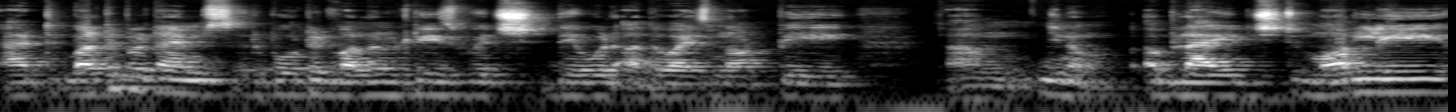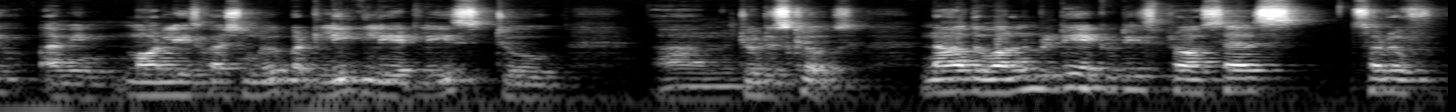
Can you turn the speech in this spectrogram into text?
at multiple times reported vulnerabilities which they would otherwise not be um, you know obliged morally i mean morally is questionable but legally at least to um, to disclose. Now the vulnerability equities process sort of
